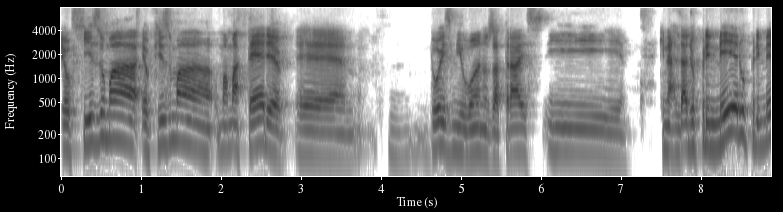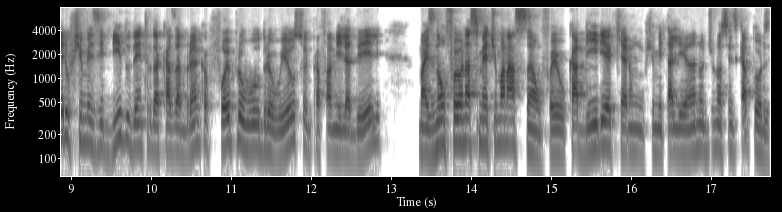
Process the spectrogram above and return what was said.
eu fiz uma, eu fiz uma, uma matéria é, dois mil anos atrás e que na realidade o primeiro, o primeiro filme exibido dentro da Casa Branca foi para o Woodrow Wilson e para a família dele, mas não foi o Nascimento de uma Nação, foi o Cabiria, que era um filme italiano de 1914.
